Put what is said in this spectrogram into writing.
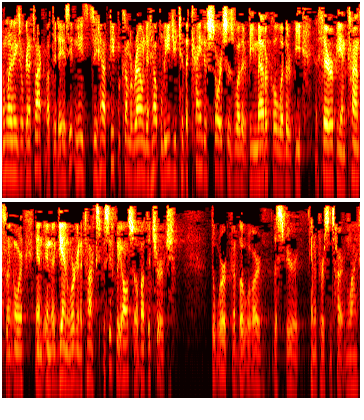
And one of the things we're going to talk about today is it needs to have people come around and help lead you to the kind of sources, whether it be medical, whether it be therapy and counseling, or, and, and again, we're going to talk specifically also about the church, the work of the Lord, the Spirit in a person's heart and life.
